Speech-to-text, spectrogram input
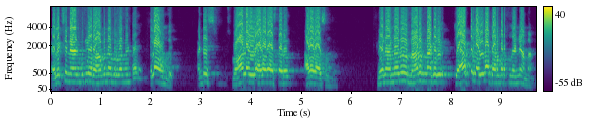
ఎలక్షన్ హ్యాండ్ బుక్లో రామన్ నెంబర్ వన్ అంటే ఇలా ఉంది. అంటే స్మాల్ ఐ ఎలా రాస్తారు? అలా రాసింది. నేను అన్నాను మేడం నాకు అది క్యాపిటల్ ఐలా కనబడుతుందండి అన్నాను.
